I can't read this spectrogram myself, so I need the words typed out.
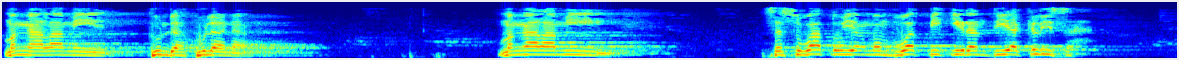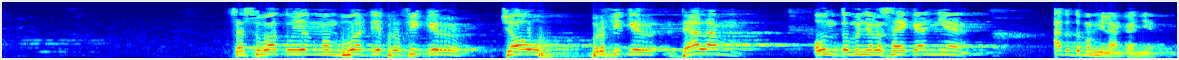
Mengalami gundah gulana. Mengalami sesuatu yang membuat pikiran dia gelisah. Sesuatu yang membuat dia berpikir jauh berpikir dalam untuk menyelesaikannya atau untuk menghilangkannya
